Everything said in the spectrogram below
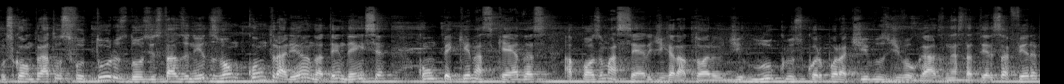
Os contratos futuros dos Estados Unidos vão contrariando a tendência com pequenas quedas após uma série de relatórios de lucros corporativos divulgados nesta terça-feira,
